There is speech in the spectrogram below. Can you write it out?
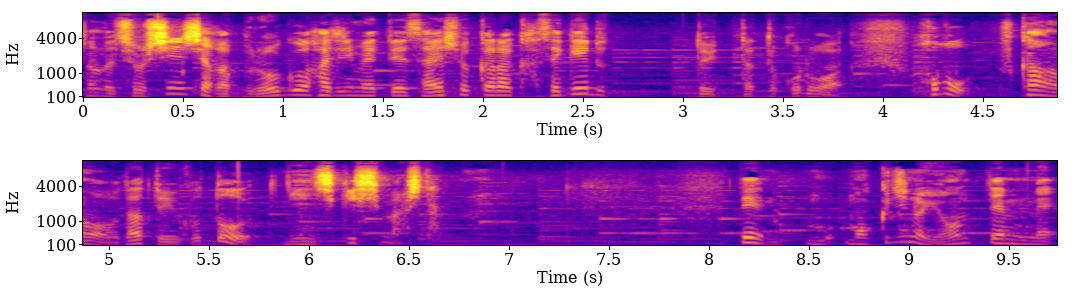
なので、初心者がブログを始めて最初から稼げるといったところはほぼ不可能だということを認識しました。で、目次の4点目、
